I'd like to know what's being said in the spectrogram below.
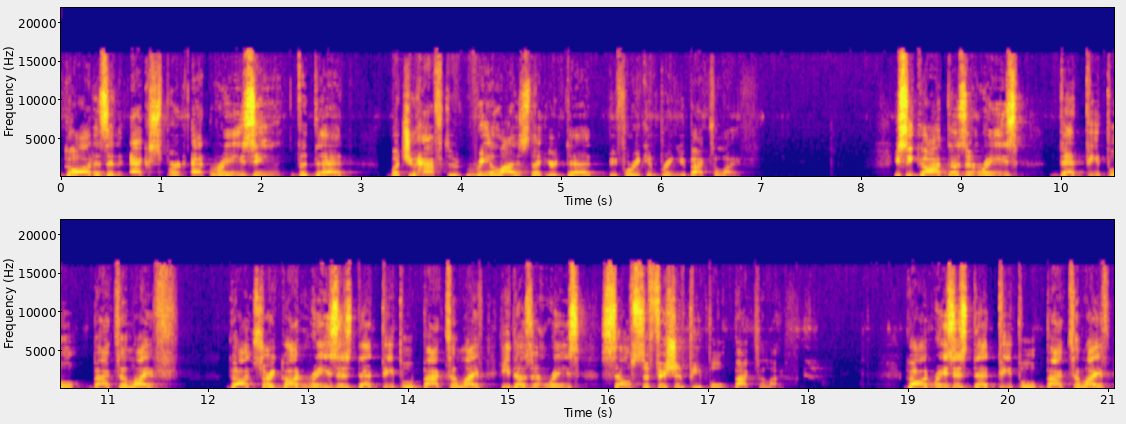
God is an expert at raising the dead, but you have to realize that you're dead before he can bring you back to life. You see, God doesn't raise dead people back to life. God, sorry, God raises dead people back to life. He doesn't raise self sufficient people back to life. God raises dead people back to life.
